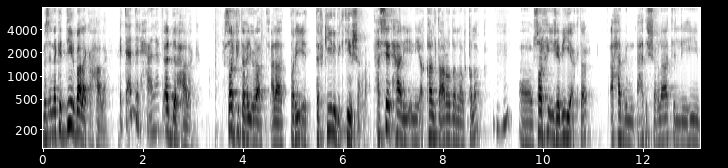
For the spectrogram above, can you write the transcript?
بس إنك تدير بالك على حالك. تقدر حالك. تقدر حالك. صار في تغيرات على طريقة تفكيري بكتير شغلات. حسيت حالي إني أقل تعرضا للقلق. آه وصار في إيجابية أكثر أحد من أحد الشغلات اللي هي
